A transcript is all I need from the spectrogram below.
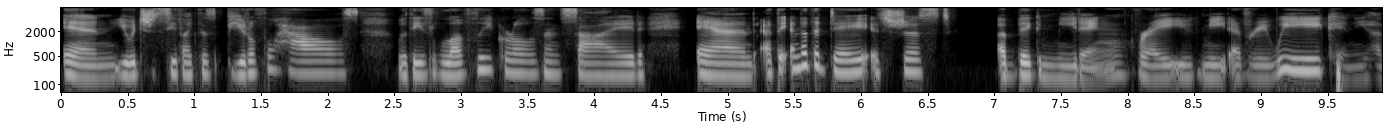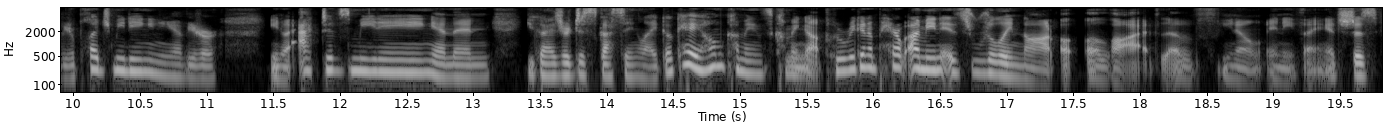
in, you would just see like this beautiful house with these lovely girls inside. And at the end of the day, it's just a big meeting, right? You meet every week and you have your pledge meeting and you have your, you know, actives meeting. And then you guys are discussing like, okay, homecoming's coming up. Who are we going to pair? I mean, it's really not a, a lot of, you know, anything. It's just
